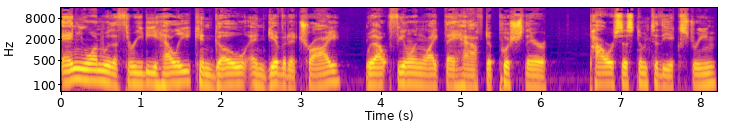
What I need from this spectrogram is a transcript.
anyone with a 3D heli can go and give it a try without feeling like they have to push their power system to the extreme.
